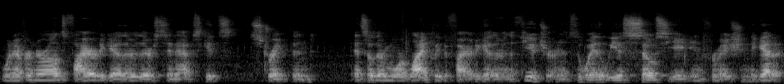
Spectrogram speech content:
Whenever neurons fire together, their synapse gets strengthened, and so they're more likely to fire together in the future. And it's the way that we associate information together.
